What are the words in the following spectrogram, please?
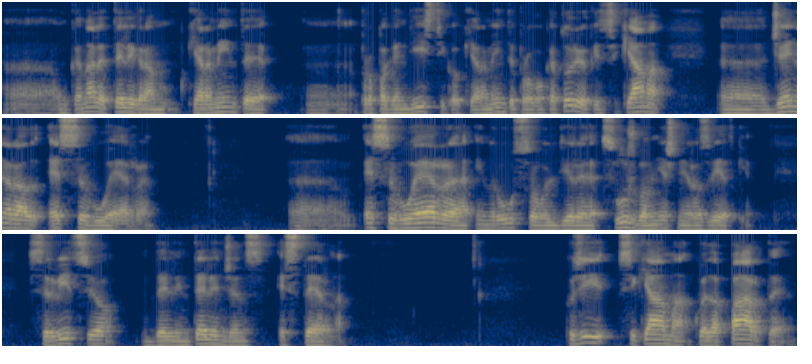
uh, un canale Telegram chiaramente uh, propagandistico, chiaramente provocatorio, che si chiama uh, General SVR. SVR in russo vuol dire Служба внешней разведки, servizio dell'intelligence esterna. Così si chiama quella parte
